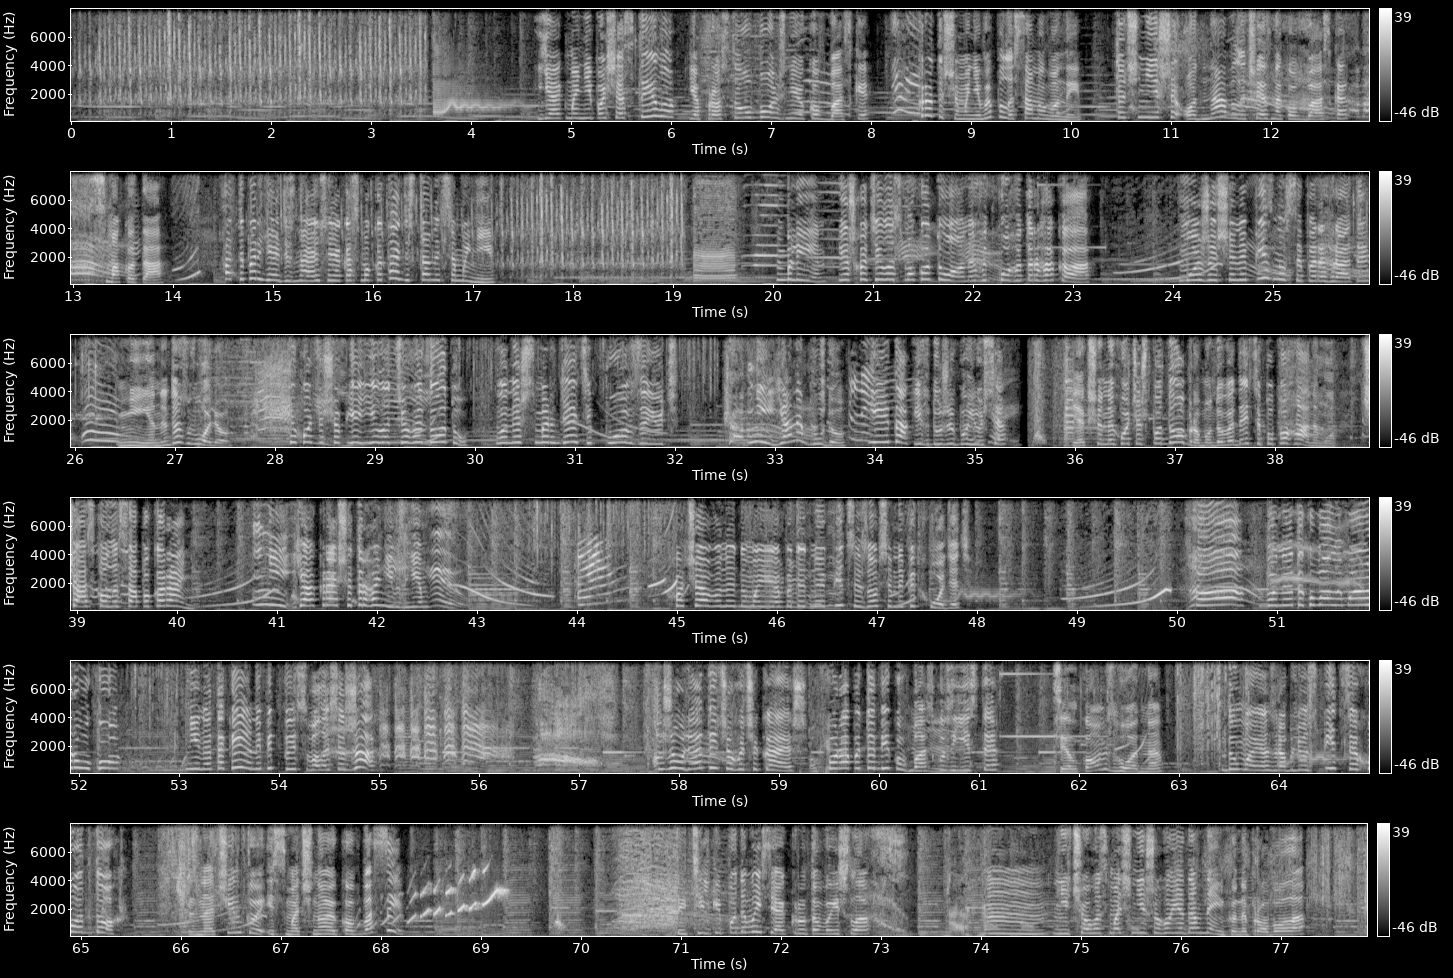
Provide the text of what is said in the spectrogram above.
Як мені пощастило, я просто обожнюю ковбаски. Круто, що мені випали саме вони. Точніше, одна величезна ковбаска. Смакота. А тепер я дізнаюся, яка смакота дістанеться мені. Блін, я ж хотіла смакоту, а не гидкого торгака. Може, ще не пізно все переграти? Ні, я не дозволю. Ти хочеш, щоб я їла цю гидоту? Вони ж смердять і повзають. Ні, я не буду. Я і так їх дуже боюся. Якщо не хочеш по-доброму, доведеться по-поганому. Час колеса покарань. Ні, я краще тарганів з'їм. Хоча вони до моєї апетитної піци зовсім не підходять. А, вони атакували мою руку. Ні, на таке я не підписувалася. Жах. Жуля, а ти чого чекаєш? Пора би тобі ковбаску з'їсти. Цілком згодна. Думаю, я зроблю з піци хот-дог з начинкою із смачної ковбаси. Ти тільки подивися, як круто вийшло. Мм, нічого смачнішого я давненько не пробувала.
